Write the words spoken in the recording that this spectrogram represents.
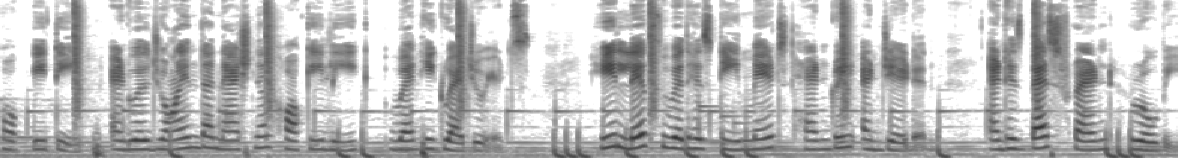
hockey team and will join the National Hockey League when he graduates. He lives with his teammates Henry and Jaden and his best friend Robbie.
